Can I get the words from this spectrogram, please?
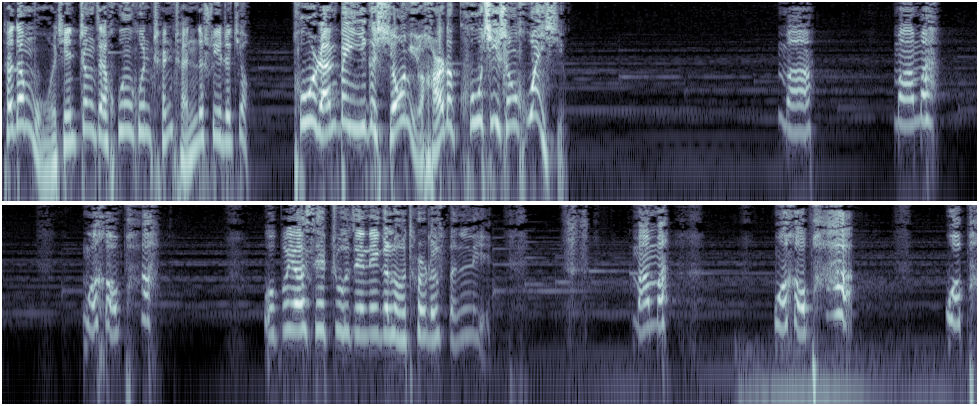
他的母亲正在昏昏沉沉的睡着觉，突然被一个小女孩的哭泣声唤醒。妈，妈妈，我好怕，我不要再住在那个老头的坟里。妈妈。我好怕，我怕。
